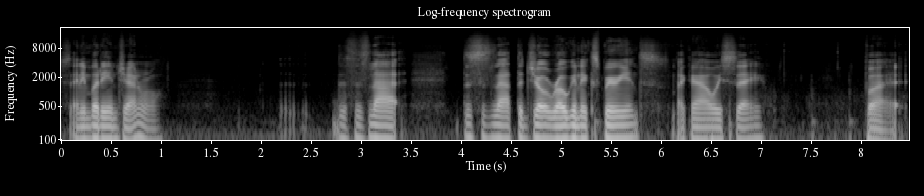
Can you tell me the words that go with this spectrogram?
just anybody in general. This is not this is not the Joe Rogan experience, like I always say. But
